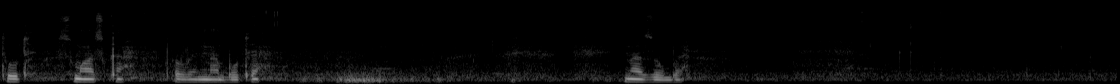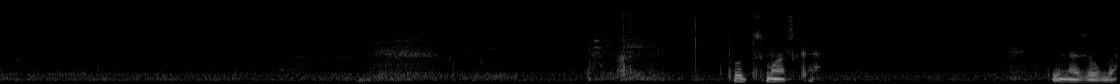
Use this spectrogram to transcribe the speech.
Тут смазка повинна бути на зуби. Тут смазка і на зуби.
